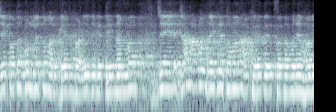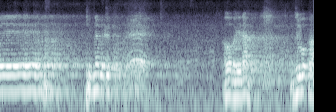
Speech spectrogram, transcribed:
যে কথা বললে তোমার জ্ঞান বাড়িয়ে দেবে তিন নম্বর। যে, যার আমল দেখলে তোমার আখেরাতের কথা মনে হবে। ঠিক না বেটি? ও ভাইরা, যুবকরা,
